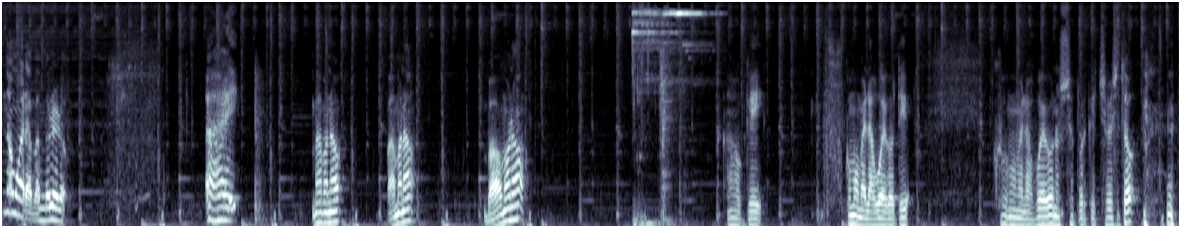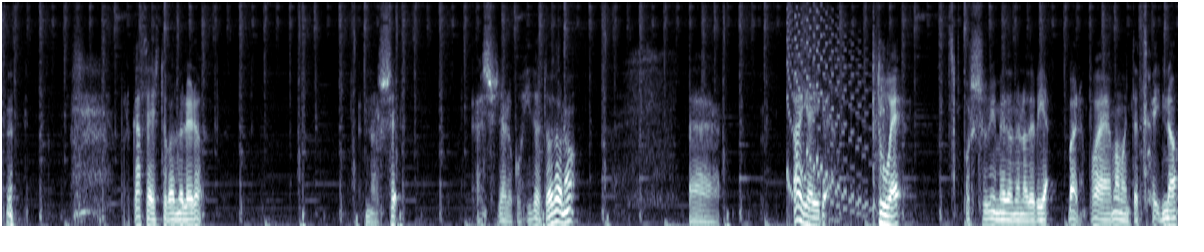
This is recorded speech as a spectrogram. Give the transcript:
No muera, bandolero. Ay. Vámonos. Vámonos. Vámonos. Ok. ¿Cómo me la juego, tío? ¿Cómo me la juego? No sé por qué he hecho esto. ¿Por qué hace esto, bandolero? No sé. Eso ya lo he cogido todo, ¿no? Eh, ay, ay, tú ves. Por subirme donde no debía. Bueno, pues vamos a intentar irnos.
